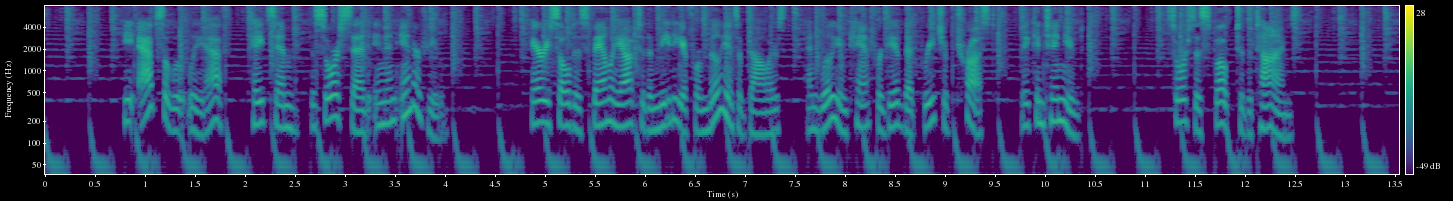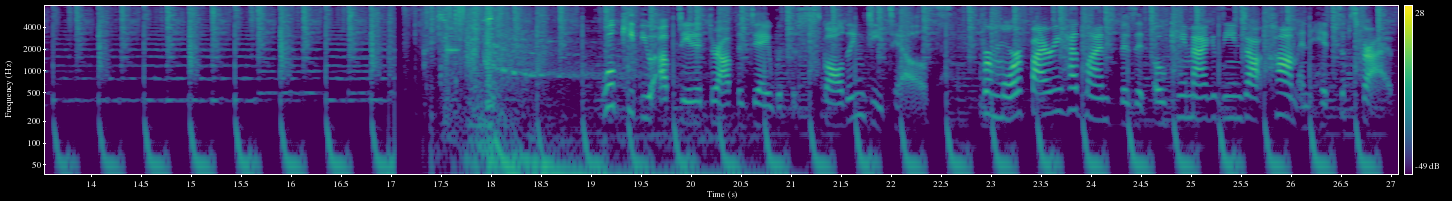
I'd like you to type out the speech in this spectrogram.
He absolutely F hates him, the source said in an interview. Harry sold his family out to the media for millions of dollars, and William can't forgive that breach of trust, they continued. Sources spoke to the Times. We'll keep you updated throughout the day with the scalding details. For more fiery headlines, visit OKMagazine.com and hit subscribe.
